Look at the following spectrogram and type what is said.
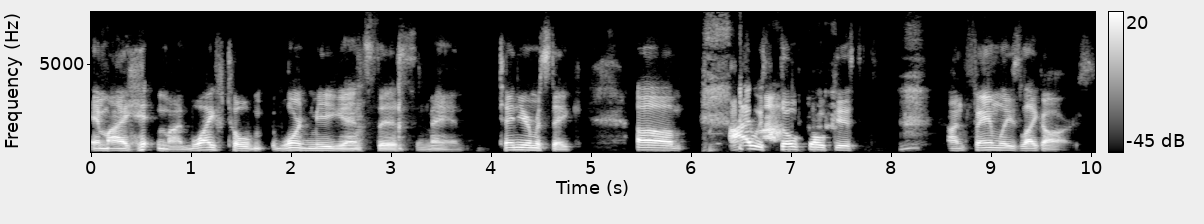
and my my wife told warned me against this, and man, ten year mistake. Um, I was so focused on families like ours,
